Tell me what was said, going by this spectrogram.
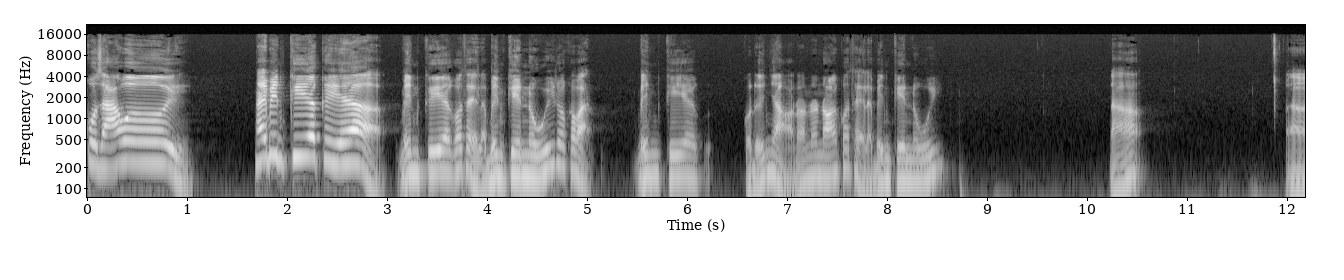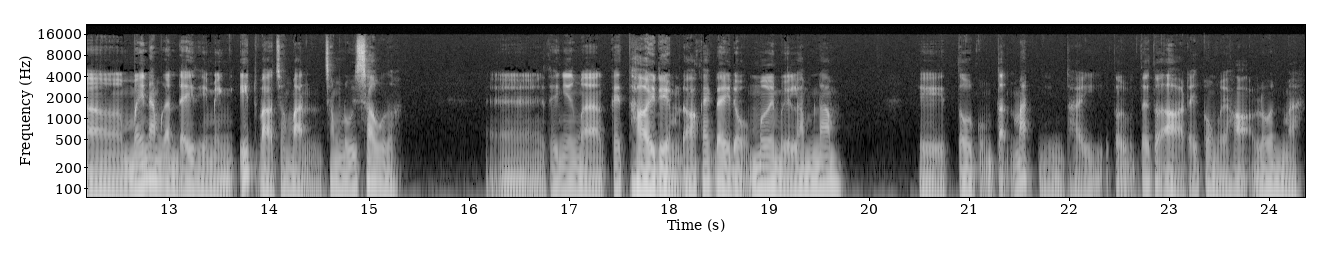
cô giáo ơi. Ngay bên kia kìa. Bên kia có thể là bên kia núi đó các bạn. Bên kia của đứa nhỏ đó nó nói có thể là bên kia núi. Đó. À, mấy năm gần đây thì mình ít vào trong bản trong núi sâu rồi. À, thế nhưng mà cái thời điểm đó cách đây độ 10 15 năm thì tôi cũng tận mắt nhìn thấy, tôi tôi tôi ở đấy cùng với họ luôn mà.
